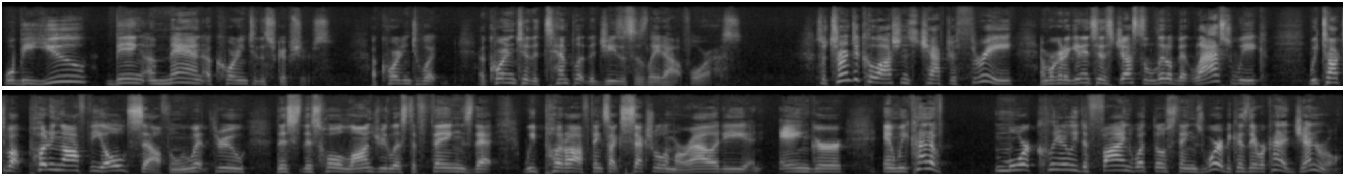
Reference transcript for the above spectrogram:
will be you being a man according to the scriptures, according to what according to the template that Jesus has laid out for us. So turn to Colossians chapter 3, and we're going to get into this just a little bit. Last week, we talked about putting off the old self, and we went through this, this whole laundry list of things that we put off, things like sexual immorality and anger, and we kind of more clearly defined what those things were because they were kind of general.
